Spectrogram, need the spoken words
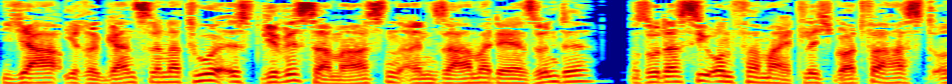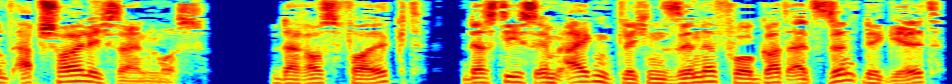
ja ihre ganze Natur ist gewissermaßen ein Same der Sünde, so dass sie unvermeidlich Gott verhasst und abscheulich sein muss. Daraus folgt, dass dies im eigentlichen Sinne vor Gott als Sünde gilt,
